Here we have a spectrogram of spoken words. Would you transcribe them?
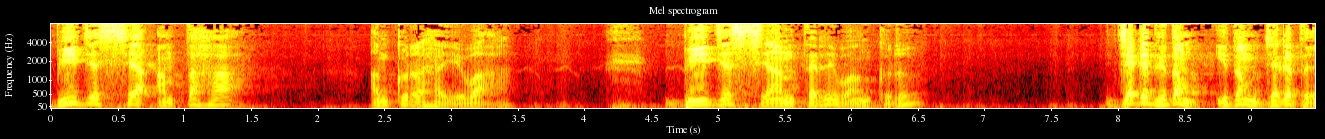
బీజస్య అంతః అంకుర ఇవ బీజస్యాంతరి వాంకురు జగదిదం ఇదం జగత్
